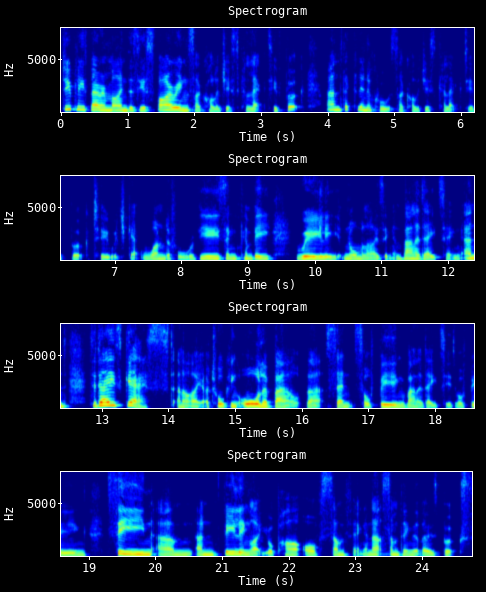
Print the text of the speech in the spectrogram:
Do please bear in mind there's the Aspiring Psychologist Collective book and the Clinical Psychologist Collective book too, which get wonderful reviews and can be really normalizing and validating. And today's guest and I are talking all about that sense of being validated, of being seen, um, and feeling like you're part of something. And that's something that those books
